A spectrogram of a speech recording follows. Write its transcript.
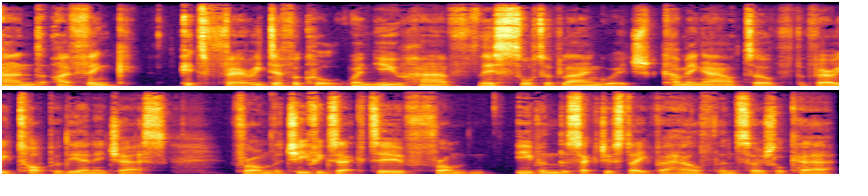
And I think it's very difficult when you have this sort of language coming out of the very top of the NHS, from the chief executive, from even the Secretary of State for Health and Social Care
